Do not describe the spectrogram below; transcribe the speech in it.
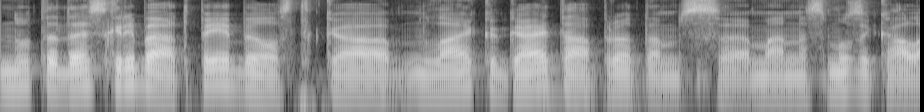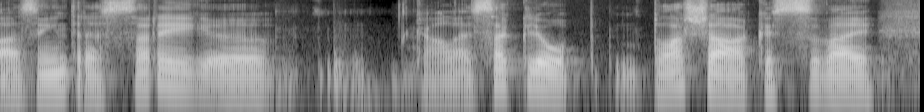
nu tad es gribētu piebilst, ka laika gaitā, protams, manas muzikālās intereses arī, kā lai saka, kļūst plašākas vai uh,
